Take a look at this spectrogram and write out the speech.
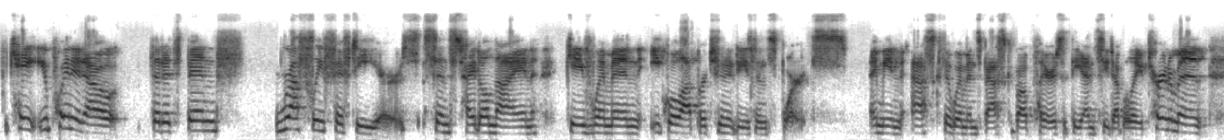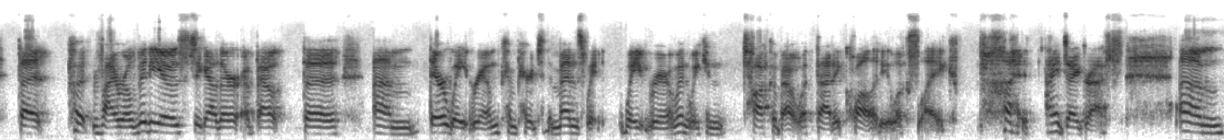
Kate, you pointed out that it's been roughly 50 years since Title IX gave women equal opportunities in sports. I mean, ask the women's basketball players at the NCAA tournament that put viral videos together about the um, their weight room compared to the men's weight weight room, and we can talk about what that equality looks like. But I digress. Um,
